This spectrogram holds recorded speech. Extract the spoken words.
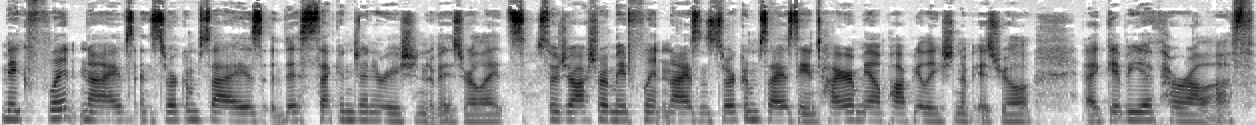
Make flint knives and circumcise this second generation of Israelites. So Joshua made flint knives and circumcised the entire male population of Israel at Gibeath Haaraloth.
